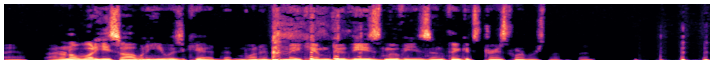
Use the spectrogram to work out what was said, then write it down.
I. I don't know what he saw when he was a kid that wanted to make him do these movies and think it's Transformers movie. But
